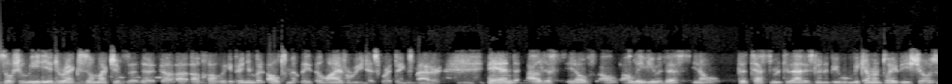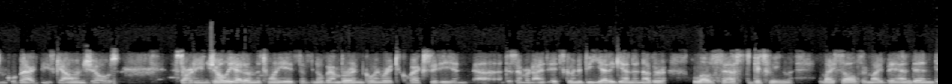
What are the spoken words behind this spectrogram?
social media directs so much of the, the uh, of public opinion, but ultimately the live arena is where things matter. And I'll just, you know, I'll, I'll leave you with this. You know, the testament to that is going to be when we come and play these shows in Quebec, these Gowan shows starting in Joliette on the 28th of November and going right to Quebec City on uh, December 9th. It's going to be yet again another love fest between myself and my band and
